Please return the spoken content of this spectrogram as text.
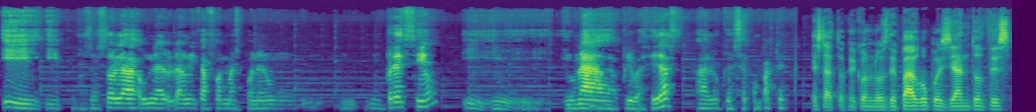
y, y pues eso la, la única forma es poner un, un precio y, una privacidad a lo que se comparte. Exacto, que con los de pago, pues ya entonces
